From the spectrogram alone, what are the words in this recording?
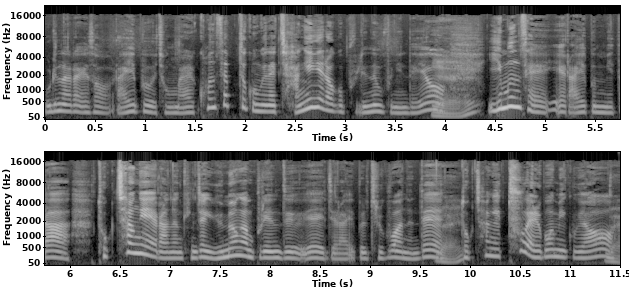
우리나라에서 라이브 정말 콘셉트 공연의 장인이라고 불리는 분인데요. 예. 이문세의 라이브입니다. 독창회라는 굉장히 유명한 브랜드의 이제 라이브를 들고 왔는데 네. 독창회 2 앨범이고요. 네.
